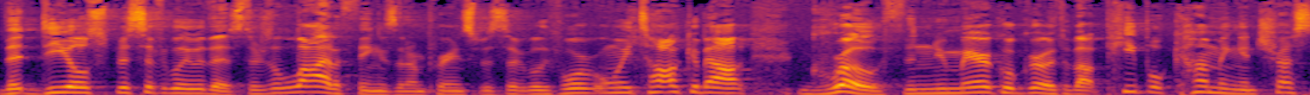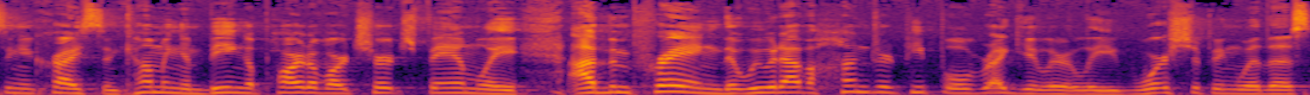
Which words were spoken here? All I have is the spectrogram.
that deal specifically with this. There's a lot of things that I'm praying specifically for. But When we talk about growth and numerical growth, about people coming and trusting in Christ and coming and being a part of our church family, I've been praying that we would have 100 people regularly worshiping with us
